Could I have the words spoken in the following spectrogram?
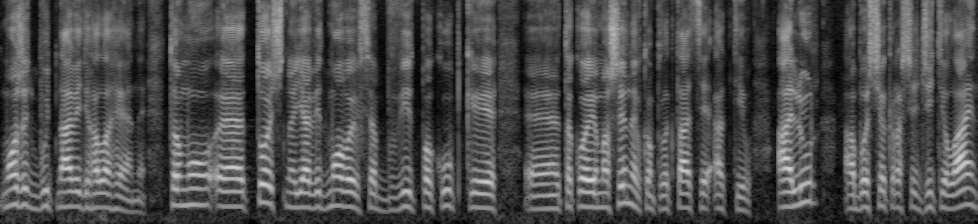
можуть бути навіть галогени. Тому е, точно я відмовився б від покупки е, такої машини в комплектації актив. Алюр або ще краще GT Line,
